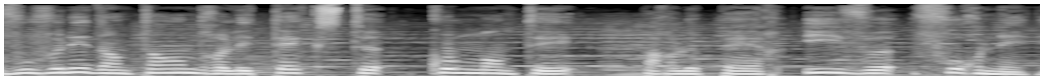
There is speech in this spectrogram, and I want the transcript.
Vous venez d'entendre les textes commentés par le Père Yves Fournet.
